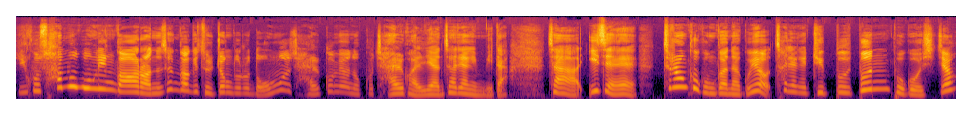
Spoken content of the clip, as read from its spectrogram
이거 350인가라는 생각이 들 정도로 너무 잘 꾸며놓고 잘 관리한 차량입니다. 자, 이제 트렁크 공간하고요. 차량의 뒷부분 보고 오시죠.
